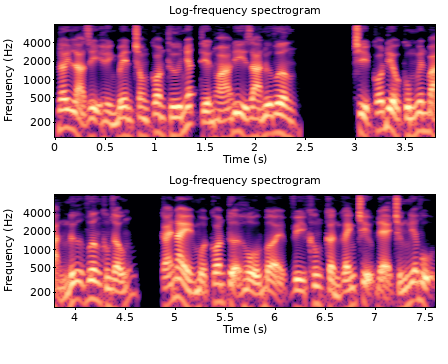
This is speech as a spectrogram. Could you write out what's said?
đây là dị hình bên trong con thứ nhất tiến hóa đi ra nữ vương. Chỉ có điều cùng nguyên bản nữ vương không giống, cái này một con tựa hồ bởi vì không cần gánh chịu đẻ trứng nghĩa vụ,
